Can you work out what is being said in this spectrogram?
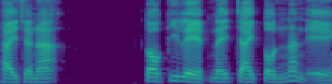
ชัยชนะ ต่อกิเลสในใจตนนั่นเอง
